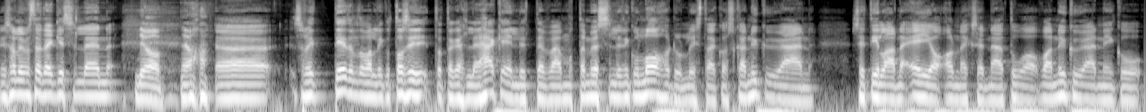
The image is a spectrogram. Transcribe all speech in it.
Niin se oli musta jotenkin silleen... Joo, joo. Öö, se oli tietyllä tavalla niin kuin tosi totta kai silleen häkellyttävää, mutta myös silleen niin kuin lohdullista, koska nykyään se tilanne ei ole onneksi enää tuo, vaan nykyään niin kuin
